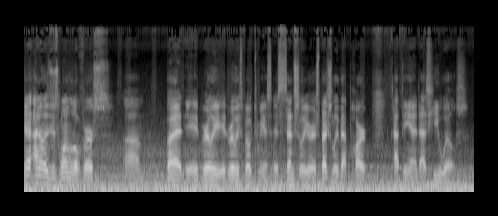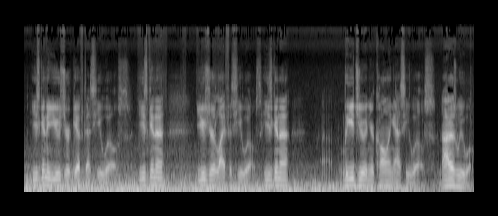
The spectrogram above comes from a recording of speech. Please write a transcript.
yeah i know there's just one little verse um, but it really it really spoke to me essentially or especially that part at the end as he wills. He's going to use your gift as he wills. He's going to use your life as he wills. He's going to uh, lead you in your calling as he wills. Not as we will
